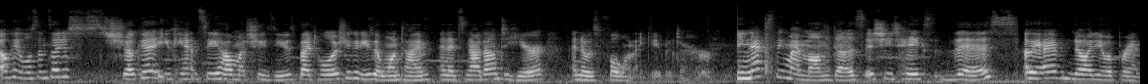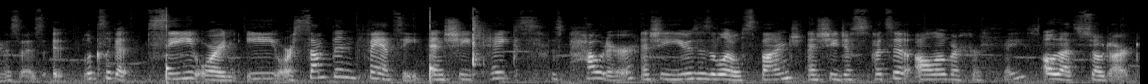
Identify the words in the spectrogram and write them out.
Okay, well since I just shook it, you can't see how much she's used, but I told her she could use it one time, and it's now down to here, and it was full when I gave it to her. The next thing my mom does is she takes this. Okay, I have no idea what brand this is. It looks like a C or an E or something fancy. And she takes this powder and she uses a little sponge and she just puts it all over her face. Oh, that's so dark.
